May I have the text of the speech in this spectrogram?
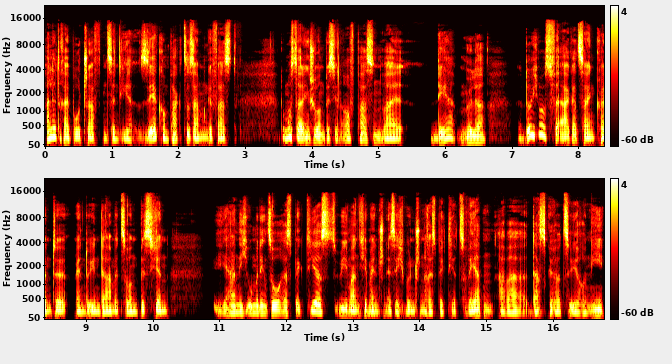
Alle drei Botschaften sind hier sehr kompakt zusammengefasst. Du musst allerdings schon ein bisschen aufpassen, weil der Müller durchaus verärgert sein könnte, wenn du ihn damit so ein bisschen ja nicht unbedingt so respektierst, wie manche Menschen es sich wünschen, respektiert zu werden, aber das gehört zur Ironie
